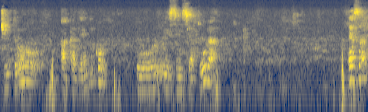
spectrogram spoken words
título acadêmico por licenciatura. Essa,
